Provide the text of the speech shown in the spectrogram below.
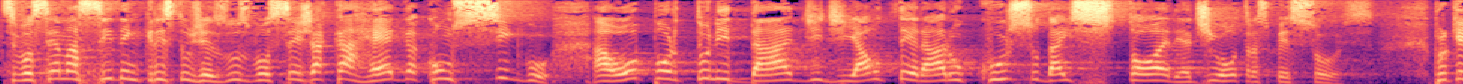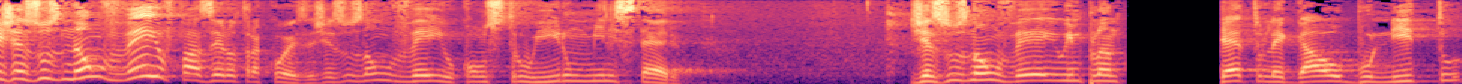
Se você é nascido em Cristo Jesus, você já carrega consigo a oportunidade de alterar o curso da história de outras pessoas. Porque Jesus não veio fazer outra coisa, Jesus não veio construir um ministério. Jesus não veio implantar projeto legal, bonito,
